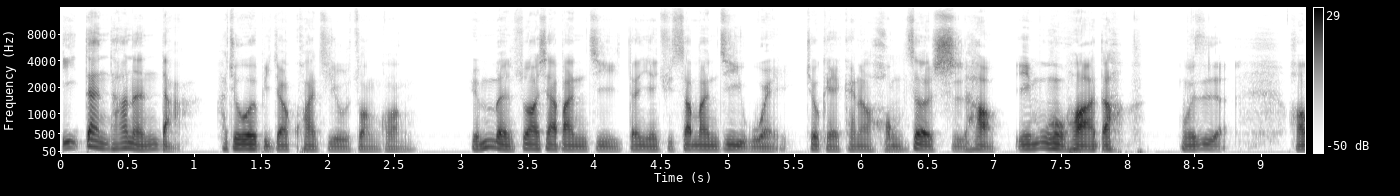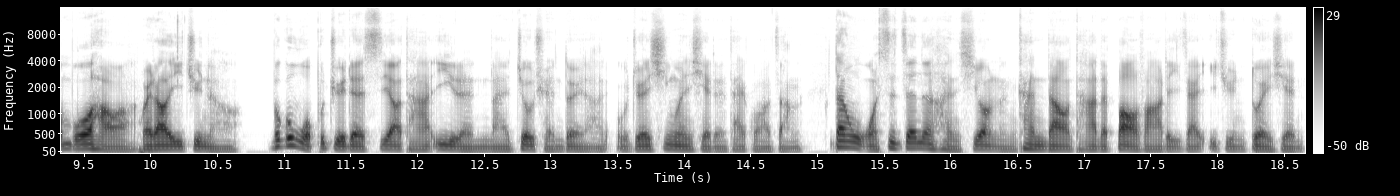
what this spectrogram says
一旦他能打，他就会比较快进入状况。原本说到下半季，但也许上半季尾就可以看到红色十号樱木花道，不是黄渤好啊，回到一军了啊。不过我不觉得是要他一人来救全队啊，我觉得新闻写的太夸张。但我是真的很希望能看到他的爆发力在一军兑现，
